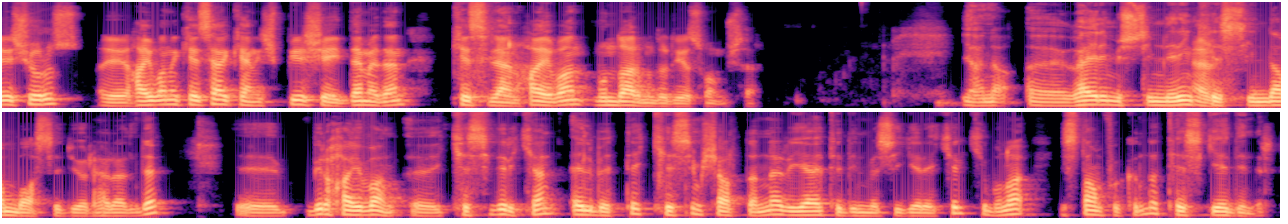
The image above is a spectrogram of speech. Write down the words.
yaşıyoruz. E, hayvanı keserken hiçbir şey demeden kesilen hayvan mundar mıdır diye sormuşlar. Yani e, gayrimüslimlerin Evet. kestiğinden bahsediyor herhalde. E, bir hayvan e, kesilirken elbette kesim şartlarına riayet edilmesi gerekir ki buna İslam fıkhında teskiye denir.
